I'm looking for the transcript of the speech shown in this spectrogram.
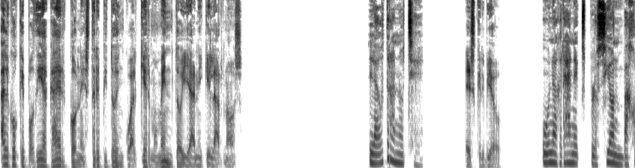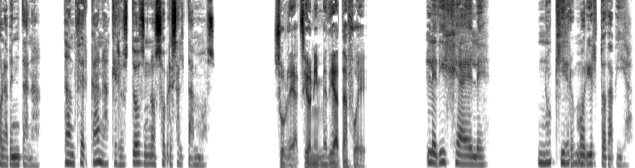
algo que podía caer con estrépito en cualquier momento y aniquilarnos. La otra noche, escribió, una gran explosión bajo la ventana, tan cercana que los dos nos sobresaltamos. Su reacción inmediata fue, Le dije a L, no quiero morir todavía.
